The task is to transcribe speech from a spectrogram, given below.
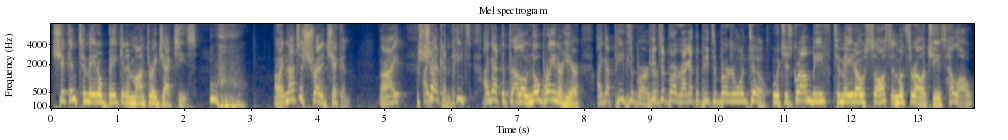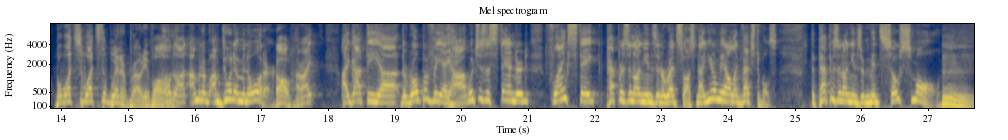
chicken, tomato, bacon, and Monterey Jack cheese. All right, not just shredded chicken. All right, I got the pizza. I got the hello, no brainer here. I got pizza burger, Pizza burger. I got the pizza burger one too. which is ground beef, tomato sauce, and mozzarella cheese. Hello. But what's what's the winner, Brody, of all Hold of them? on, I'm gonna I'm doing them in order. Oh. all right. I got the uh, the ropa vieja, which is a standard flank steak, peppers and onions in a red sauce. Now you know me, I don't like vegetables. The peppers and onions are minced so small Hmm.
